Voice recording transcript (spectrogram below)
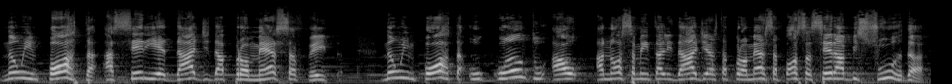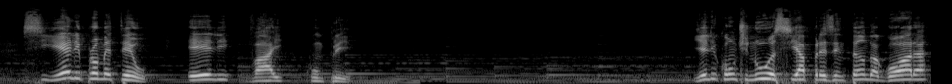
Não importa a seriedade da promessa feita não importa o quanto ao, a nossa mentalidade, esta promessa possa ser absurda, se ele prometeu, ele vai cumprir. E ele continua se apresentando agora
